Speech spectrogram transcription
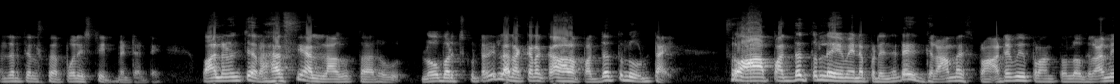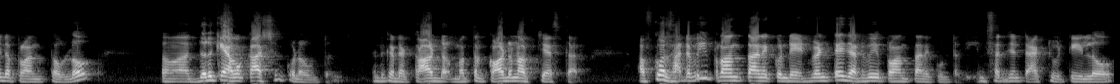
అందరూ తెలుసు కదా పోలీస్ ట్రీట్మెంట్ అంటే. వాళ్ళ నుంచి రహస్యాలు లాగుతారు లోబరుచుకుంటారు. ఇలా రకరకాల పద్ధతులు ఉంటాయి. సో ఆ పద్ధతుల్లో ఏమైనప్పుడు ఏంటంటే గ్రామ అటవీ ప్రాంతంలో గ్రామీణ ప్రాంతంలో దొరికే అవకాశం కూడా ఉంటుంది. ఎందుకంటే కార్డ్ మొత్తం కార్డన్ ఆఫ్ చేస్తారు. అఫ్ కోర్స్ అటవీ ప్రాంతానికి ఉండే అడ్వాంటేజ్ అటవీ ప్రాంతానికి ఉంటుంది. ఇన్సర్జెంట్ యాక్టివిటీలో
